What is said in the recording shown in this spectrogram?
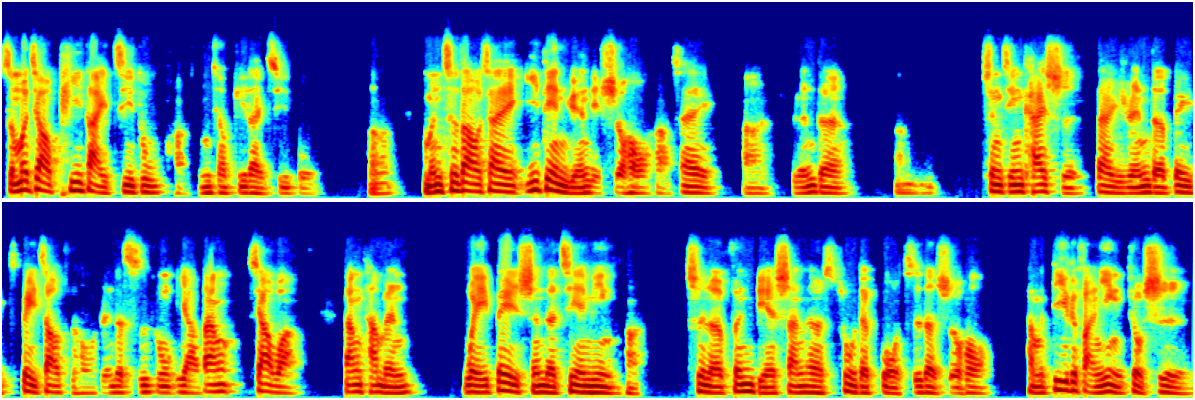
什么叫披戴基督？啊，什么叫披戴基督？啊，我们知道在伊甸园的时候，啊，在啊人的，嗯，圣经开始在人的被被造之后，人的始祖亚当夏娃，当他们违背神的诫命，啊，吃了分别善恶树的果子的时候。他们第一个反应就是，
